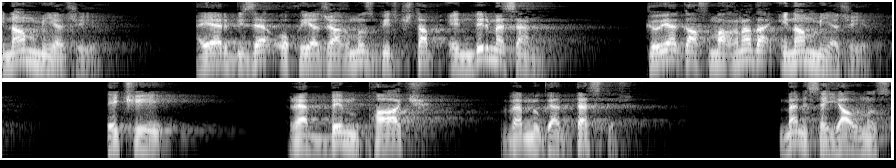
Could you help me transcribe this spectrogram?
inanmayacağıq. Əgər bizə oxuyacağımız bir kitab endirməsən, göyə qalxmağına da inanmayacağıq. De ki, Rəbbim pak və müqəddəsdir. Mən isə yalnız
